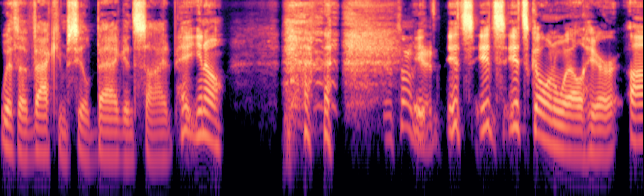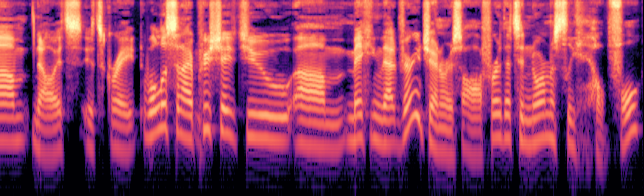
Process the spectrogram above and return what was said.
with a vacuum sealed bag inside. Hey, you know, it's all good. It, it's it's it's going well here. Um, no, it's it's great. Well, listen, I appreciate you um, making that very generous offer. That's enormously helpful.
